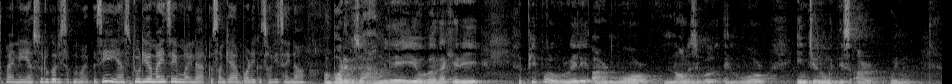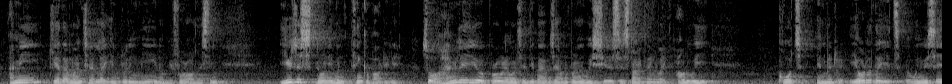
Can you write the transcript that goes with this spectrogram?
तपाईँले यहाँ सुरु गरिसक्नु भएपछि यहाँ स्टुडियोमै चाहिँ महिलाहरूको सङ्ख्या बढेको छ कि छैन? बढेको छ। हामीले यो गर्दाखेरि The people who really are more knowledgeable and with this are women. हामी केटा मान्छेहरूलाई including me you know before all this thing you just don't even think about it so हामीले यो प्रोग्रामहरू चाहिँ दिपाएपछि हाम्रो programme we seriously start thing like how do we coach and mentor एउटा त it's when we say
